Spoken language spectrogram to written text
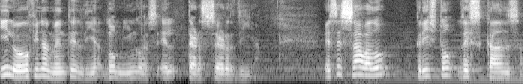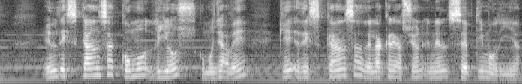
y luego finalmente el día domingo es el tercer día. Ese sábado Cristo descansa. Él descansa como Dios, como Yahvé, que descansa de la creación en el séptimo día,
